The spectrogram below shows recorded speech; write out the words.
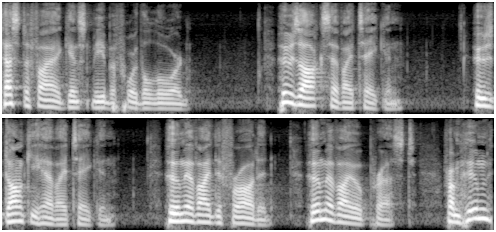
testify against me before the Lord. Whose ox have I taken? Whose donkey have I taken? Whom have I defrauded? Whom have I oppressed? From whom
